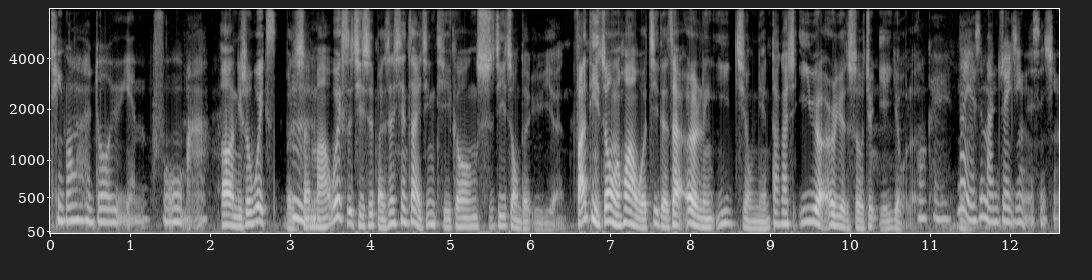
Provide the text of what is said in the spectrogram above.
提供很多语言服务吗？呃，你说 Wix 本身吗？Wix 其实本身现在已经提供十几种的语言。繁体中的话，我记得在二零一九年，大概是一月、二月的时候就也有了。OK，那也是蛮最近的事情。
